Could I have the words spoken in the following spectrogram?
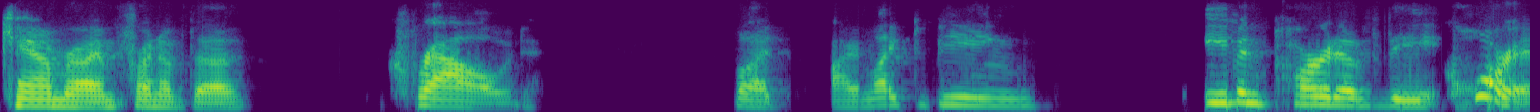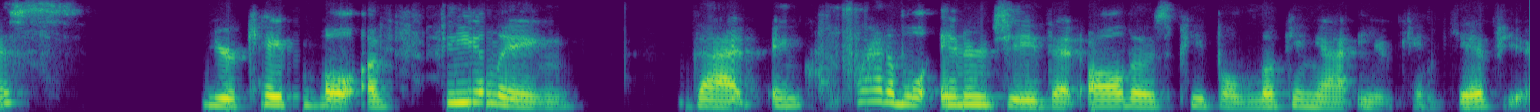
camera in front of the crowd. But i liked being even part of the chorus. You're capable of feeling that incredible energy that all those people looking at you can give you.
